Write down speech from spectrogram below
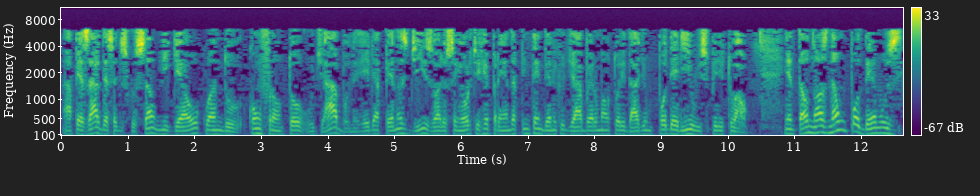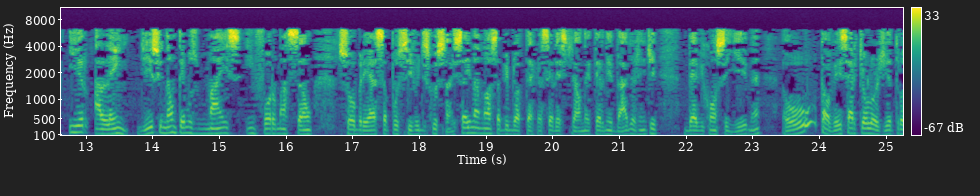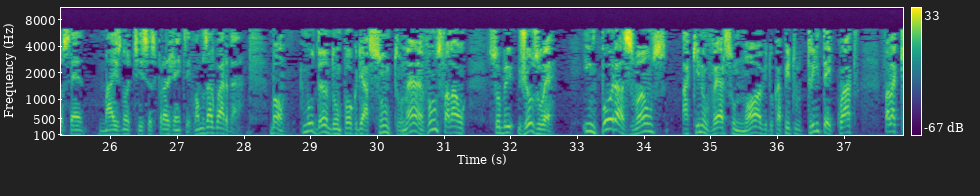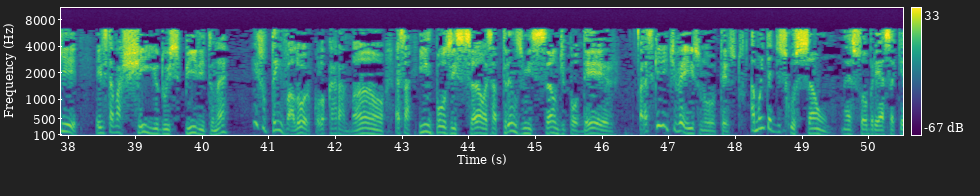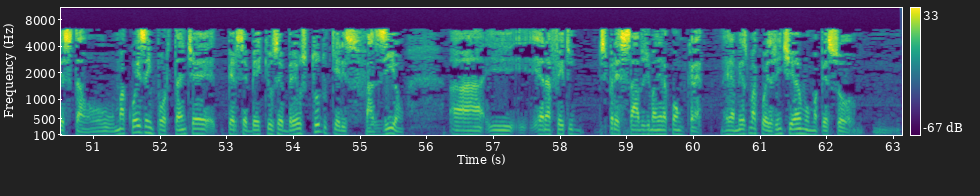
apesar dessa discussão, Miguel, quando confrontou o diabo, né, ele apenas diz, olha, o Senhor te repreenda, entendendo que o diabo era uma autoridade, um poderio espiritual. Então, nós não podemos ir além disso e não temos mais informação sobre essa possível discussão. Isso aí na nossa biblioteca celestial na eternidade a gente deve conseguir, né? Ou talvez se a arqueologia trouxer mais notícias para a gente. Vamos aguardar. Bom, mudando um pouco de assunto, né? Vamos falar sobre Josué. Impor as mãos, aqui no verso 9 do capítulo 34, fala que ele estava cheio do Espírito, né? Isso tem valor, colocar a mão, essa imposição, essa transmissão de poder. Parece que a gente vê isso no texto. Há muita discussão né, sobre essa questão. Uma coisa importante é perceber que os hebreus, tudo que eles faziam, ah, e era feito expressado de maneira concreta. É a mesma coisa, a gente ama uma pessoa,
